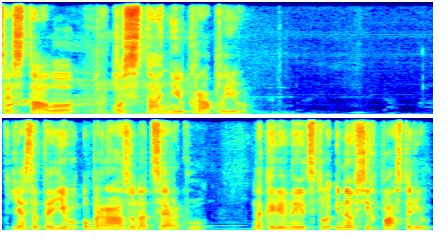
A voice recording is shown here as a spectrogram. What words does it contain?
Це стало останньою краплею. Я затаїв образу на церкву, на керівництво і на всіх пасторів.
